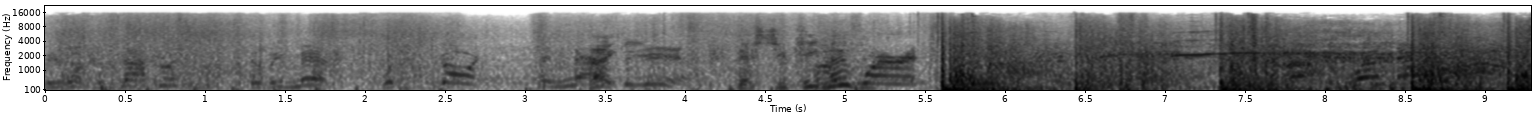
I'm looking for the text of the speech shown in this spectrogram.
If anyone comes after us, they'll be met with a short and nasty end. Best you keep moving. Swear it! Get!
